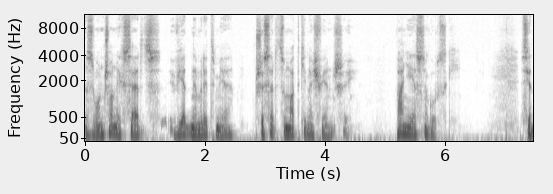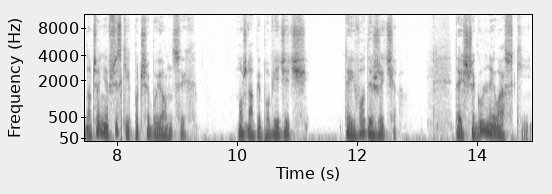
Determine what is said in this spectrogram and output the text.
złączonych serc w jednym rytmie przy sercu Matki Najświętszej, Panie Jasnogórski. Zjednoczenie wszystkich potrzebujących, można by powiedzieć, tej wody życia, tej szczególnej łaski,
